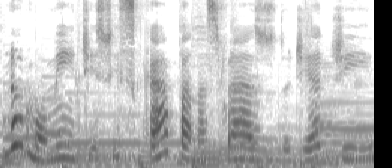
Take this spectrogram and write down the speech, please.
Normalmente isso escapa nas frases do dia a dia,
